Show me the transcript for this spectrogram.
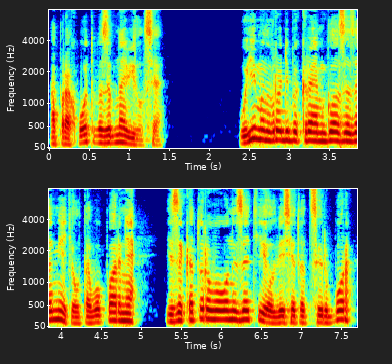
а проход возобновился. Уиман вроде бы краем глаза заметил того парня, из-за которого он и затеял весь этот цирбор,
